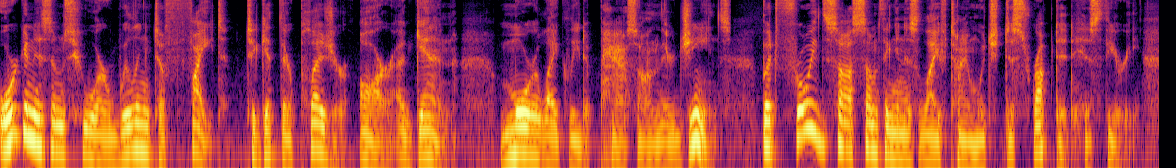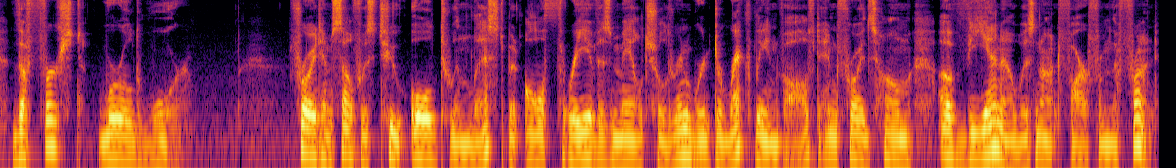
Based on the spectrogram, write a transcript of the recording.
Organisms who are willing to fight to get their pleasure are, again, more likely to pass on their genes. But Freud saw something in his lifetime which disrupted his theory the First World War. Freud himself was too old to enlist, but all three of his male children were directly involved, and Freud's home of Vienna was not far from the front.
